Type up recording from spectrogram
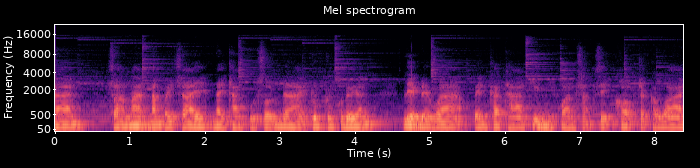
ด้าน สามารถนำไปใช้ในทางกุศลได้ทุกๆเรื่อง เรียกได้ว่าเป็นคาถาที่มีความศักดิ์สิทธิ์ครอบจักรวาล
